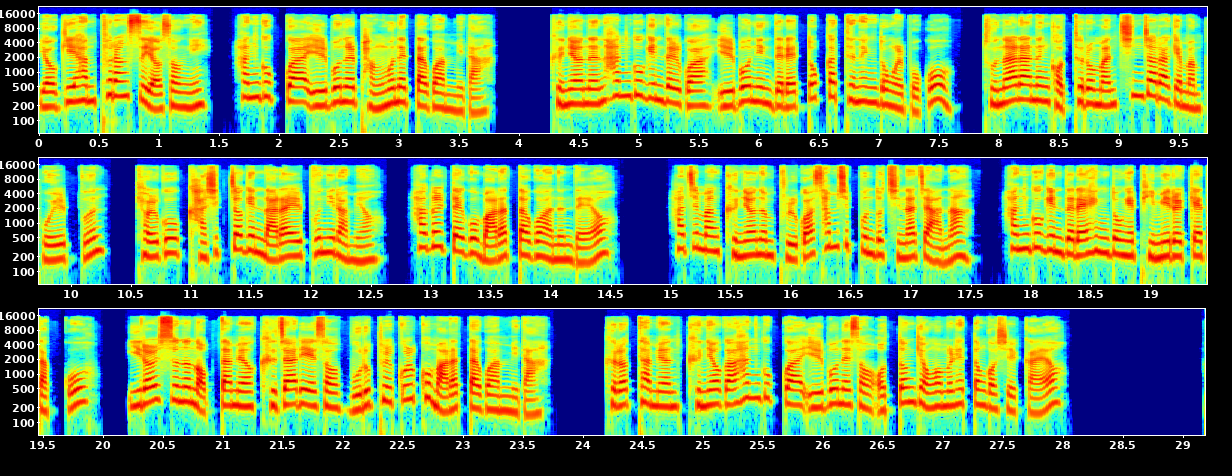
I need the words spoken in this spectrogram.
여기 한 프랑스 여성이 한국과 일본을 방문했다고 합니다. 그녀는 한국인들과 일본인들의 똑같은 행동을 보고 두 나라는 겉으로만 친절하게만 보일 뿐 결국 가식적인 나라일 뿐이라며 학을 떼고 말았다고 하는데요. 하지만 그녀는 불과 30분도 지나지 않아 한국인들의 행동의 비밀을 깨닫고 이럴 수는 없다며 그 자리에서 무릎을 꿇고 말았다고 합니다. 그렇다면 그녀가 한국과 일본에서 어떤 경험을 했던 것일까요?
